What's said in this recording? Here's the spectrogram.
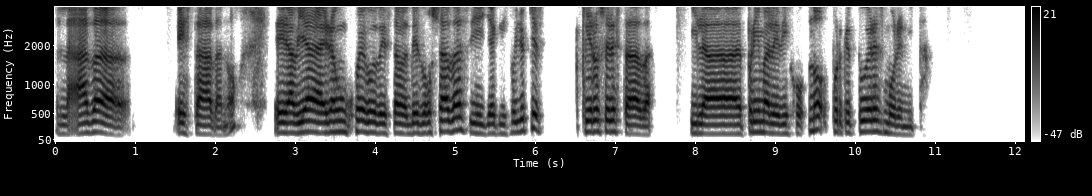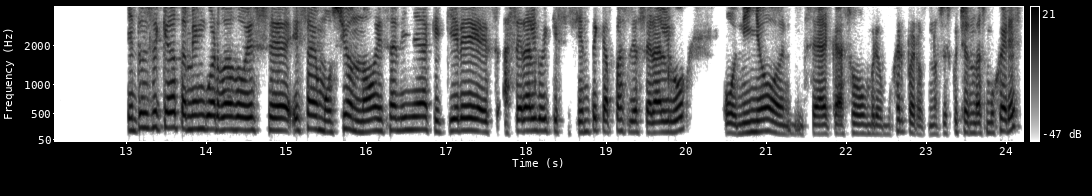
la hada, esta hada, ¿no? Eh, había, era un juego de, esta, de dos hadas y ella dijo, yo quiero, quiero ser esta hada. Y la prima le dijo, no, porque tú eres morenita. Y entonces se queda también guardado ese, esa emoción, ¿no? Esa niña que quiere hacer algo y que se siente capaz de hacer algo, o niño, sea caso hombre o mujer, pero nos escuchan más mujeres,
